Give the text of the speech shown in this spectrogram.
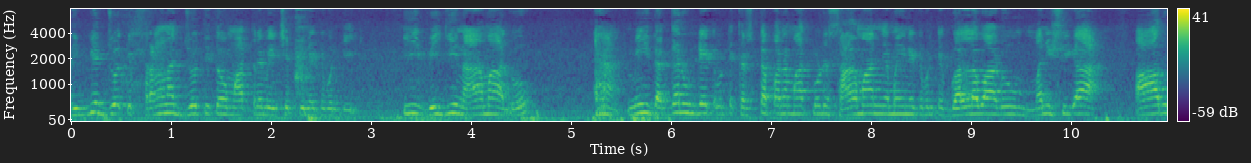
దివ్యజ్యోతి ప్రాణజ్యోతితో మాత్రమే చెప్పినటువంటి ఈ వెయ్యి నామాలు మీ దగ్గర ఉండేటువంటి కృష్ణ పరమాత్ముడు సామాన్యమైనటువంటి గొల్లవాడు మనిషిగా ఆరు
